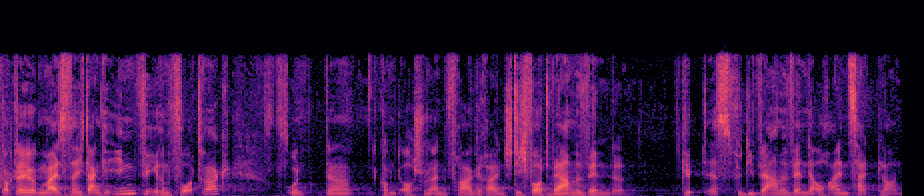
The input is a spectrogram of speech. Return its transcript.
Dr. Jürgen Meister, ich danke Ihnen für Ihren Vortrag und da kommt auch schon eine Frage rein. Stichwort Wärmewende. Gibt es für die Wärmewende auch einen Zeitplan?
